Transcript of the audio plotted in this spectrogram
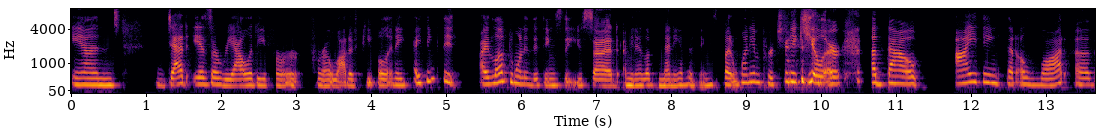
and debt is a reality for for a lot of people. And I, I think that I loved one of the things that you said. I mean, I loved many of the things, but one in particular about I think that a lot of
